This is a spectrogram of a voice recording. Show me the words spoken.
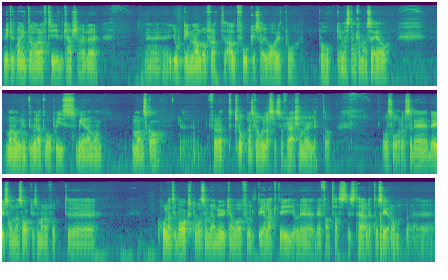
vilket man inte har haft tid kanske eller eh, gjort innan då för att allt fokus har ju varit på, på hockeyn nästan kan man säga. Och man har väl inte velat vara på is mer än man, man ska. Eh, för att kroppen ska hålla sig så fräsch som möjligt. Och, och så då. Så det, det är ju sådana saker som man har fått eh, hålla tillbaks på som jag nu kan vara fullt delaktig i och det, det är fantastiskt härligt att se dem eh,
